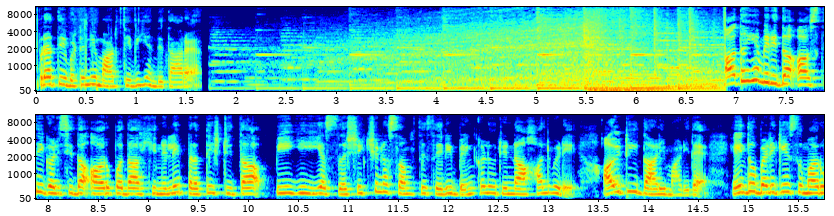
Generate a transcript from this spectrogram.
ಪ್ರತಿಭಟನೆ ಮಾಡ್ತೀವಿ ಎಂದಿದ್ದಾರೆ. ಆದಾಯ ಮೀರಿದ ಆಸ್ತಿ ಗಳಿಸಿದ ಆರೋಪದ ಹಿನ್ನೆಲೆ ಪ್ರತಿಷ್ಠಿತ ಪಿಇಎಸ್ ಶಿಕ್ಷಣ ಸಂಸ್ಥೆ ಸೇರಿ ಬೆಂಗಳೂರಿನ ಹಲವೆಡೆ ಐಟಿ ದಾಳಿ ಮಾಡಿದೆ. ಇಂದು ಬೆಳಗ್ಗೆ ಸುಮಾರು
